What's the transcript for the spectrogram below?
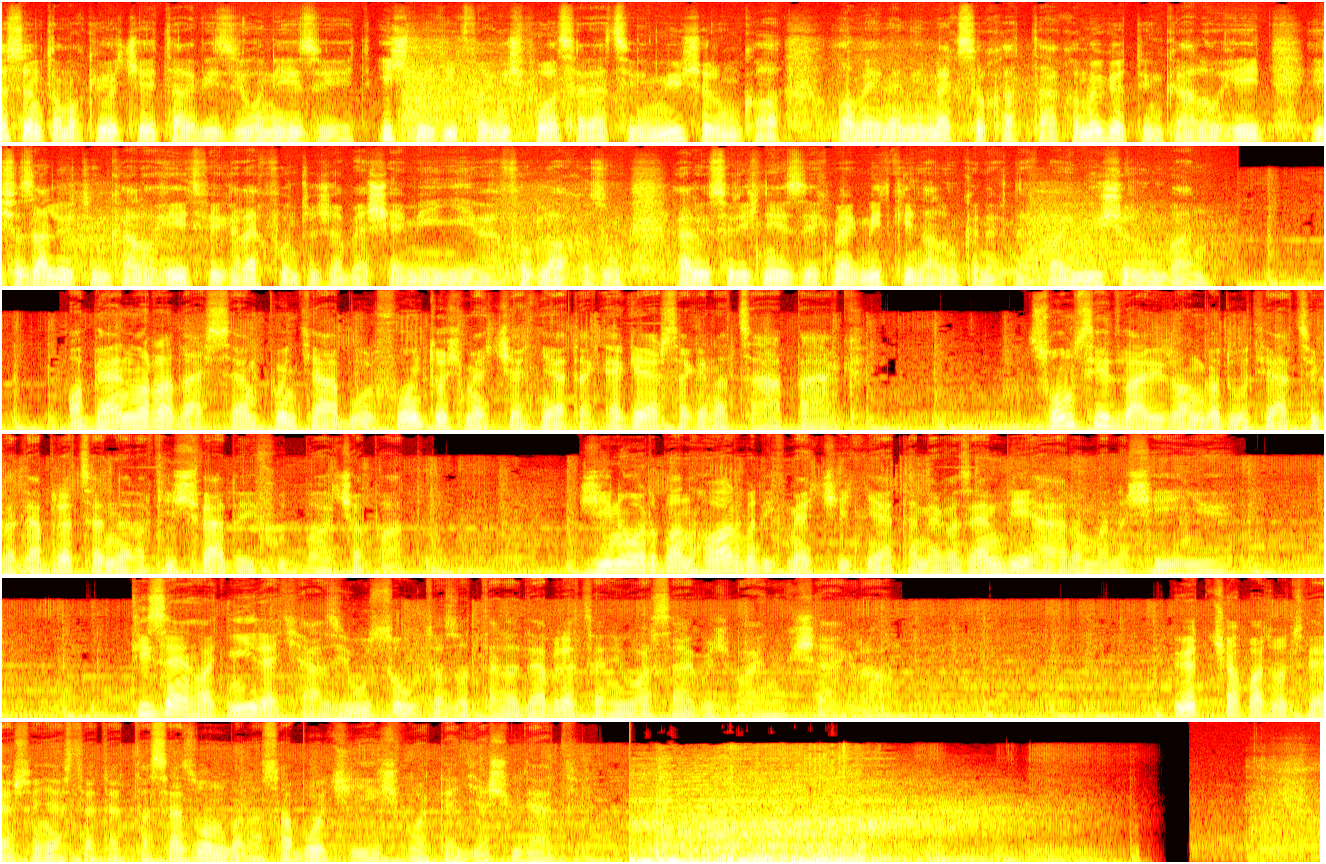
Köszöntöm a Kölcsei Televízió nézőit. Ismét itt vagyunk Sportszeret című műsorunkkal, amelyben megszokhatták a mögöttünk álló hét és az előttünk álló hétvége legfontosabb eseményével foglalkozunk. Először is nézzék meg, mit kínálunk Önöknek mai műsorunkban. A bennmaradás szempontjából fontos meccset nyertek Egerszegen a cápák. Szomszédvári rangadót játszik a Debrecennel a kisvárdai futballcsapat. Zsinórban harmadik meccsét nyerte meg az MD3-ban a Sényű. 16 nyíregyházi úszó utazott el a Debreceni Országos Bajnokságra. Öt csapatot versenyeztetett a szezonban a Szabolcsi Jégsport Egyesület.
